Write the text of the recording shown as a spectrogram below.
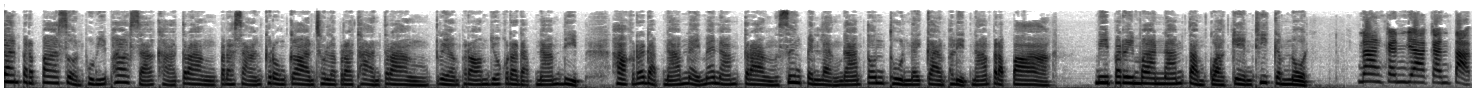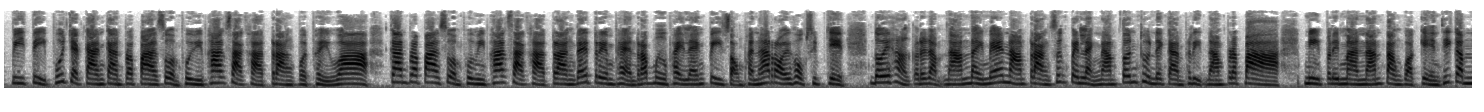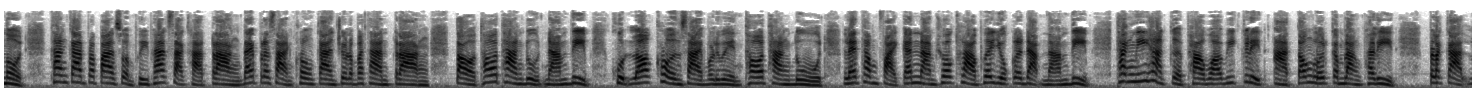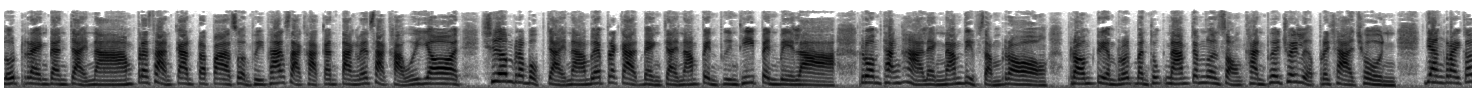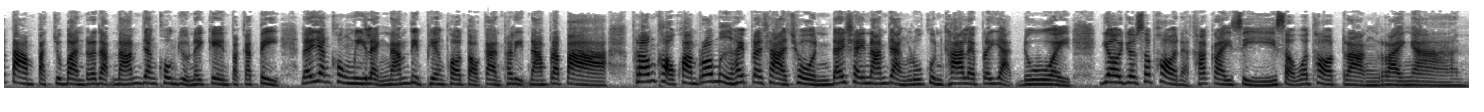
การประปาส่วนภูมิภาคสาขาตรัง ประสานโครงการชลประทานตรัง เตรียมพร้อมยกระดับน้ำดิบ หากระดับน้ำในแม่น้ำตรัง ซึ่งเป็นแหล่งน้ำต้นทุนในการผลิตน้ำประปามีปริมาณน้ำต่ำกว่าเกณฑ์ที่กำหนด นางกัญญากันตะปีติผู้จัดการการประปาส่วนภูมิภาคสาขาตรังเปิดเผยว่า การประปาส่วนภูมิภาคสาขาตรังได้เตรียมแผนรับมือภัยแล้งปี 2567 โดยหากระดับน้ำในแม่น้ำตรัง ซึ่งเป็นแหล่งน้ำต้นทุนในการผลิตน้ำประปา มีปริมาณน้ำต่ำกว่าเกณฑ์ที่กำหนด ทางการประปาส่วนภูมิภาคสาขาตรัง ได้ประสานโครงการชลประทานตรัง ต่อท่อทางดูดน้ำดิบ ขุดลอกโคลนทรายบริเวณท่อทางดูด และทำฝ่ายกั้นน้ำชั่วคราวเพื่อยกระดับน้ำดิบ ทั้งนี้หากเกิดภาวะวิกฤตอาจต้องลดกำลังผลิตประกาศลดแรงดันจ่ายน้ำประสานการประปาส่วนภูมิภาคสาขากันตังและสาขาห้วยยอด เชื่อมระบบจ่ายน้ำและประกาศแบ่งจ่ายน้ำเป็นพื้นที่เป็นเวลา รวมทั้งหาแหล่งน้ำดิบสำรอง พร้อมเตรียมรถบรรทุกน้ำจำนวนสองคันเพื่อช่วยเหลือประชาชน อย่างไรก็ตามปัจจุบันระดับน้ำยังคงอยู่ในเกณฑ์ปกติ และยังคงมีแหล่งน้ำดิบเพียงพอต่อการผลิตน้ำประปา พร้อมขอความร่วมมือให้ประชาชนได้ใช้น้ำอย่างรู้คุณค่าและประหยัดด้วยโยโยสพอนะคะไกรศรีสวทตรังรายงาน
